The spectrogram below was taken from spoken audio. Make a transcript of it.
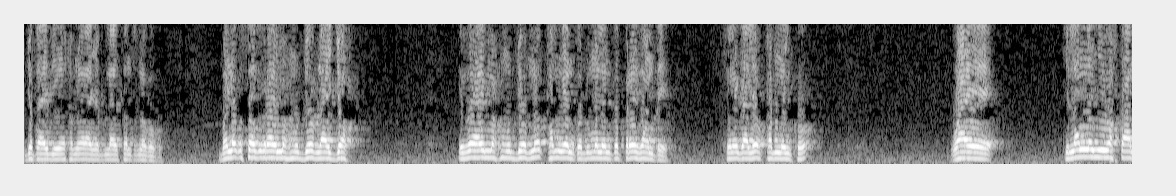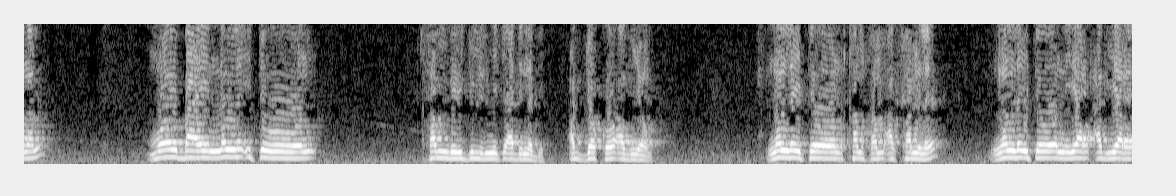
jotaay bi nga xam ne Alaaji Abdoulaye sant na ko ko. Ba nag Oustaz Ibrahima Mahmoud Diop laay jox. Ibrahima Mahmoud Diop nag xam ngeen ko du ma leen ko présenté. Sénégal yëpp xam nañ ko. Waaye ci lan la ñuy waxtaanal? mooy bàyyi nan la ittewoo woon xam mbiri jullit ñi ci àddina bi ak jokkoo ak ñoom. Nan la ittewoo woon xam-xam ak xamle? Nan la ittewoo woon yar ak yare?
